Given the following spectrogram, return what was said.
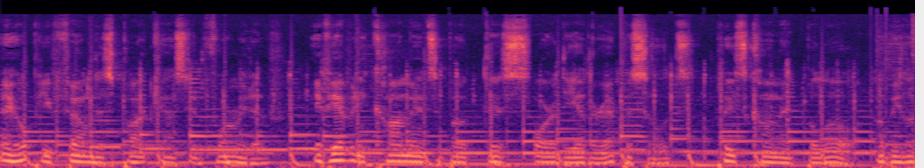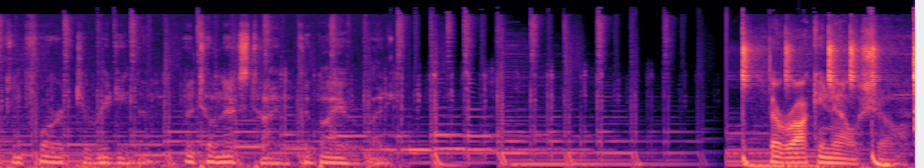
I hope you found this podcast informative. If you have any comments about this or the other episodes, please comment below. I'll be looking forward to reading them. Until next time, goodbye, everybody. The Rocking L Show.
